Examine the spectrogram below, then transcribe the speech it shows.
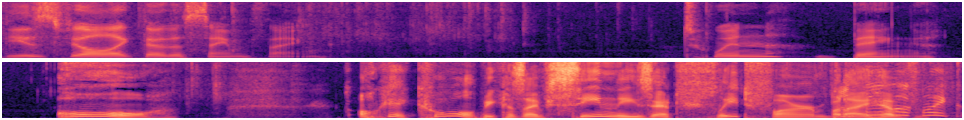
These feel like they're the same thing. Twin Bing. Oh. Okay, cool. Because I've seen these at Fleet Farm, but Don't I they have look like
